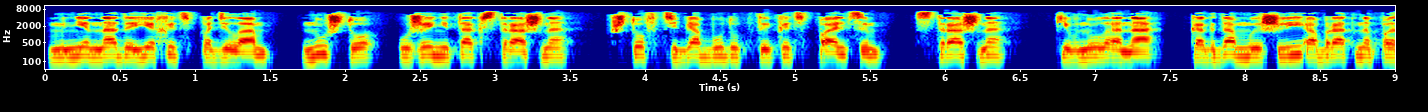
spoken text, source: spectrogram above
мне надо ехать по делам. Ну что, уже не так страшно, что в тебя будут тыкать пальцем. Страшно, кивнула она. Когда мы шли обратно по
